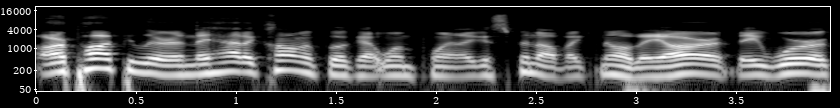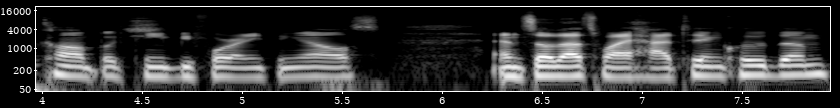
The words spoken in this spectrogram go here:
are popular and they had a comic book at one point, like a spinoff. Like, no, they are they were a comic book team before anything else and so that's why I had to include them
